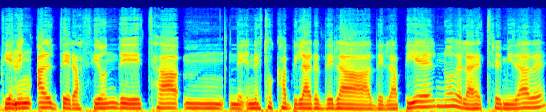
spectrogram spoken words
tienen alteración de esta, mm, en estos capilares de la, de la piel, ¿no? de las extremidades,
